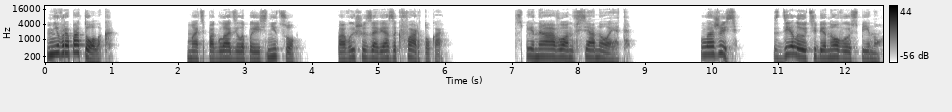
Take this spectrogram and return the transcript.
Невропатолог. Мать погладила поясницу повыше завязок фартука. Спина вон вся ноет. Ложись, сделаю тебе новую спину.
